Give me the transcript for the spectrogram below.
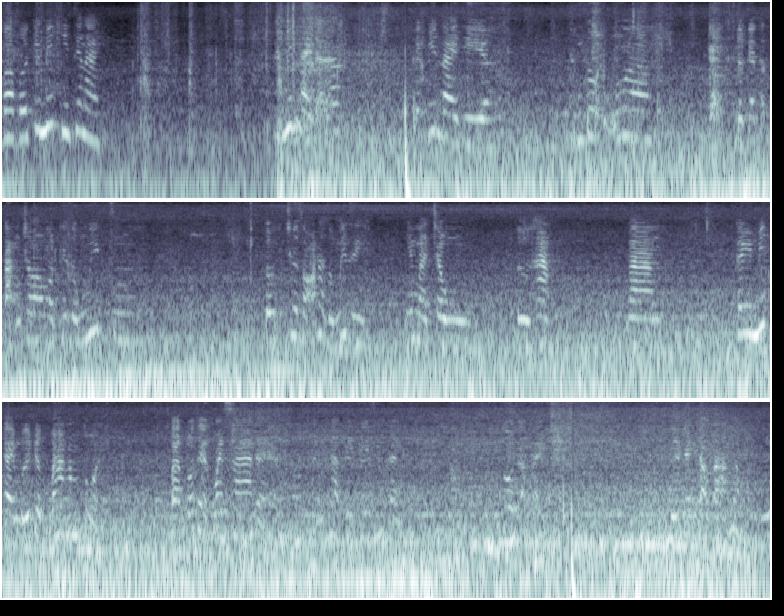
Và với cái mít như thế này. Cái mít này đã cái mít này thì ờ, chúng tôi cũng ờ, được người ta tặng cho một cái giống mít ừ, tôi chưa rõ là giống mít gì, nhưng mà trồng từ hạt và cây mít này mới được 3 năm tuổi. Bạn có thể quay xa để cái cây cây này chúng tôi đã phải để đánh tạo tán ở dưới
